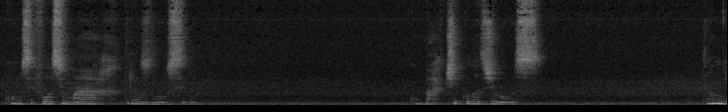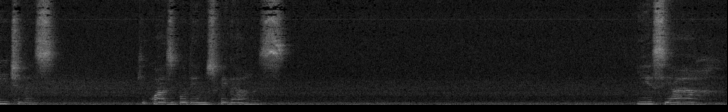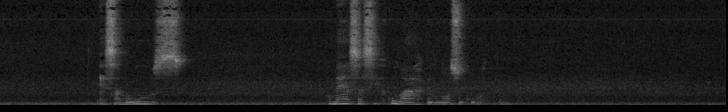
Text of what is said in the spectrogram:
como se fosse um mar translúcido. com partículas de luz tão nítidas que quase podemos pegá-las. E esse ar, essa luz, começa a circular pelo nosso corpo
